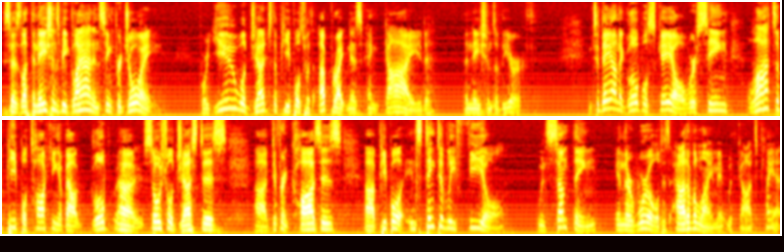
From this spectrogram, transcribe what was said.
It says, Let the nations be glad and sing for joy, for you will judge the peoples with uprightness and guide the nations of the earth. And today, on a global scale, we're seeing lots of people talking about global, uh, social justice, uh, different causes. Uh, people instinctively feel when something in their world is out of alignment with God's plan.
